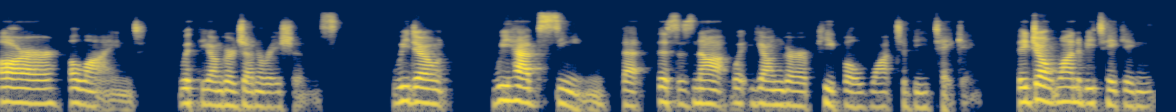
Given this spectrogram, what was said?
are aligned with younger generations. We don't, we have seen that this is not what younger people want to be taking. They don't want to be taking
